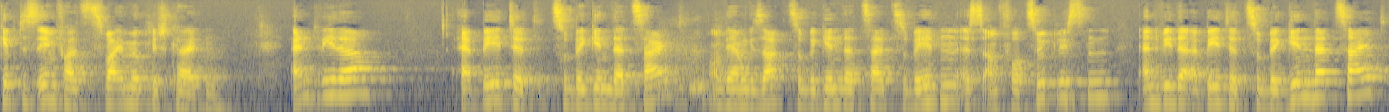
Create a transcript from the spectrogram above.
gibt es ebenfalls zwei Möglichkeiten. Entweder er betet zu Beginn der Zeit, und wir haben gesagt, zu Beginn der Zeit zu beten ist am vorzüglichsten. Entweder er betet zu Beginn der Zeit,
